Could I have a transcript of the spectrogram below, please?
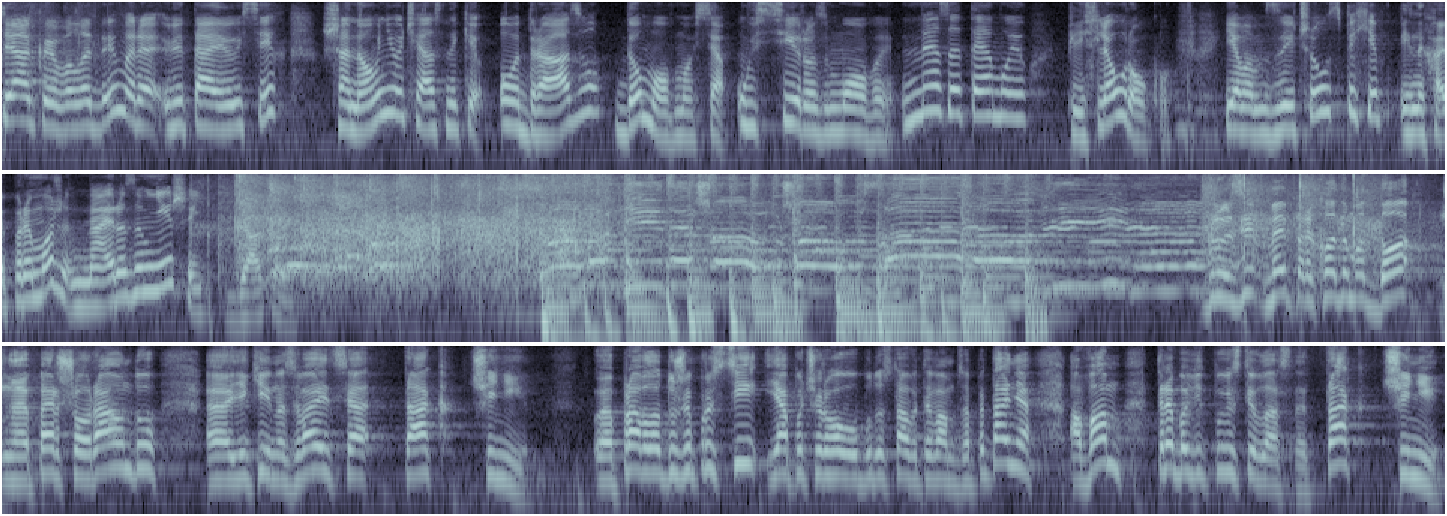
Дякую, Володимире. Вітаю усіх. Шановні учасники, одразу домовмося. Усі розмови не за темою після уроку. Я вам зичу успіхів і нехай переможе найрозумніший. Дякую. Друзі, ми переходимо до е, першого раунду, е, який називається Так чи ні. Е, Правила дуже прості. Я почергово буду ставити вам запитання, а вам треба відповісти, власне, так чи ні.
